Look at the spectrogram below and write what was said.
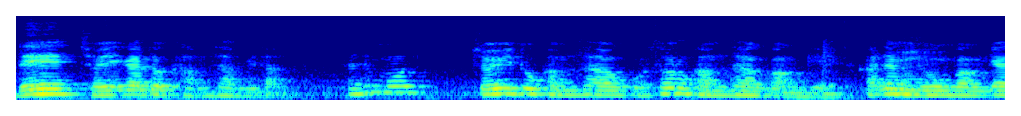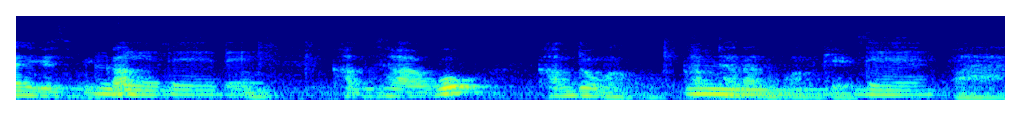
네, 저희가 더 감사합니다. 사실 뭐 저희도 감사하고 서로 감사한 관계 가장 네. 좋은 관계 아니겠습니까? 네, 네, 네. 감사하고 감동하고 감탄하는 음, 관계. 네, 와, 이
